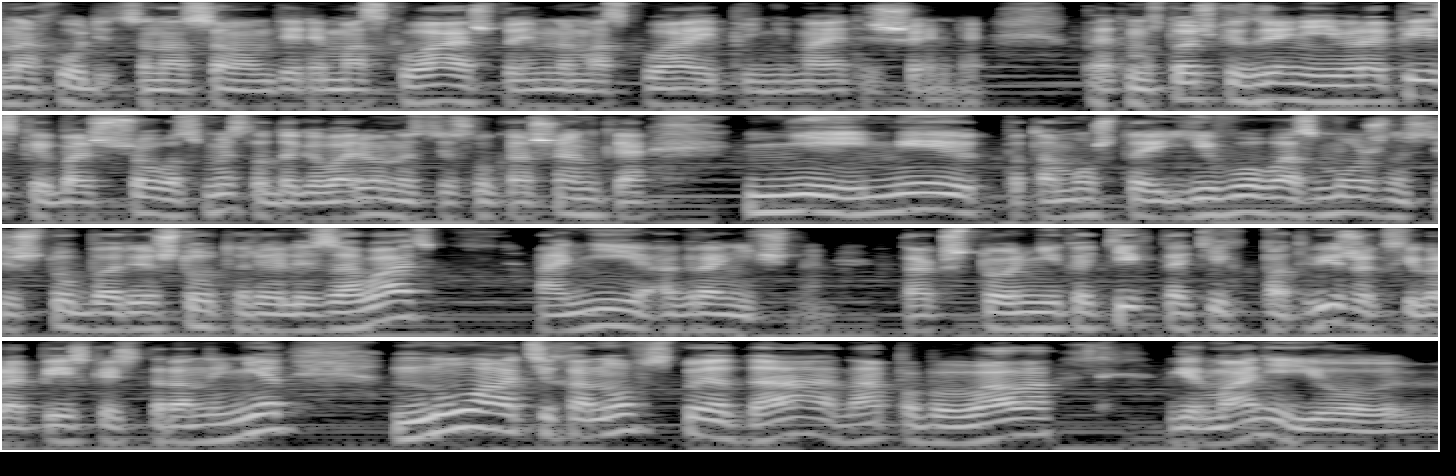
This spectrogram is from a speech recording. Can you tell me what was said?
находится на самом деле Москва, что именно Москва и принимает решения. Поэтому с точки зрения европейской большого смысла договоренности с Лукашенко не имеют, потому что его возможности, чтобы что-то реализовать, они ограничены. Так что никаких таких подвижек с европейской стороны нет. Ну а Тихановская, да, она побывала в Германии, ее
